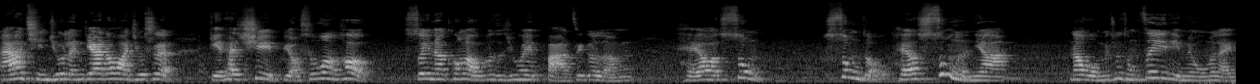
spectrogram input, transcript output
然后请求人家的话就是。给他去表示问候，所以呢，孔老夫子就会把这个人还要送送走，还要送人家。那我们就从这一点面，我们来，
